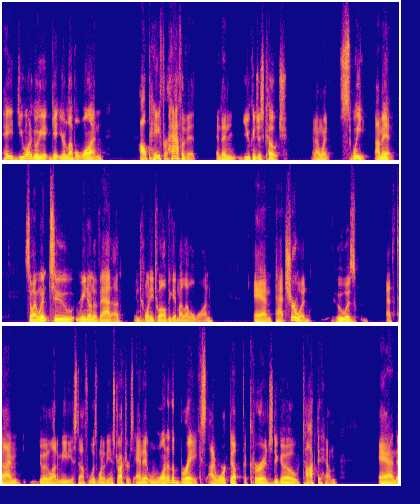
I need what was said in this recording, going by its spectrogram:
"Hey, do you want to go get, get your level one? I'll pay for half of it, and then you can just coach." And I went, "Sweet, I'm in." So I went to Reno, Nevada in 2012 to get my level one. And Pat Sherwood, who was at the time doing a lot of media stuff, was one of the instructors. And at one of the breaks, I worked up the courage to go talk to him and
